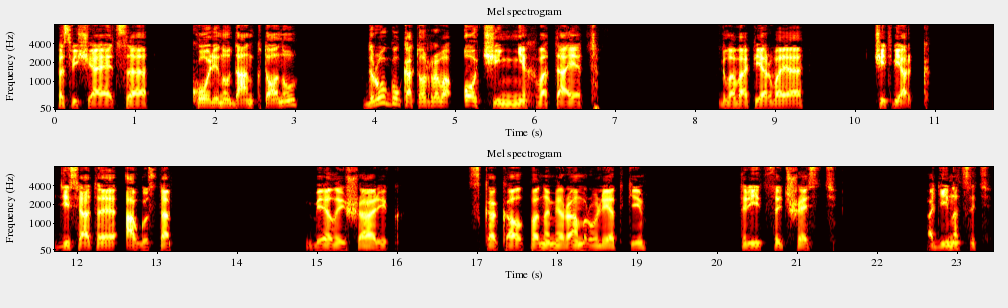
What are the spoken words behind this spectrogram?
посвящается Колину Данктону, другу которого очень не хватает. Глава первая. Четверг. 10 августа. Белый шарик скакал по номерам рулетки. Тридцать шесть, одиннадцать,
